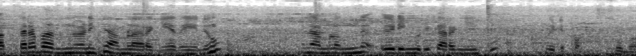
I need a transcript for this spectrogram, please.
പത്തര പതിനൊന്ന് മണിക്ക് നമ്മൾ ഇറങ്ങിയതേനു. നമ്മളൊന്ന് ഇടിയും കൂടി കറങ്ങിയിട്ട് വീട്ടിൽ പോകും.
